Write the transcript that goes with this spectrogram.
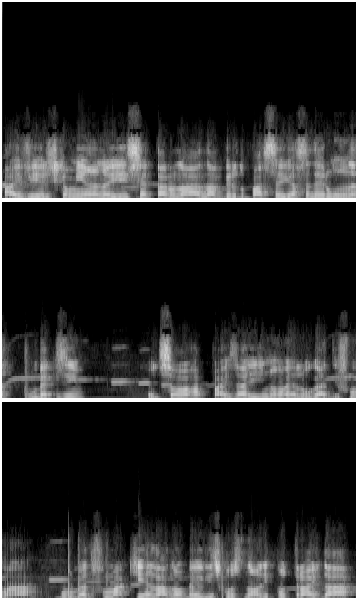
Aí vi eles caminhando aí, sentaram na, na beira do passeio e acenderam um, né? Um beckzinho. Eu disse, ó, oh, rapaz, aí não é lugar de fumar. O lugar de fumar aqui é lá no obelisco, ou senão ali por trás da.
